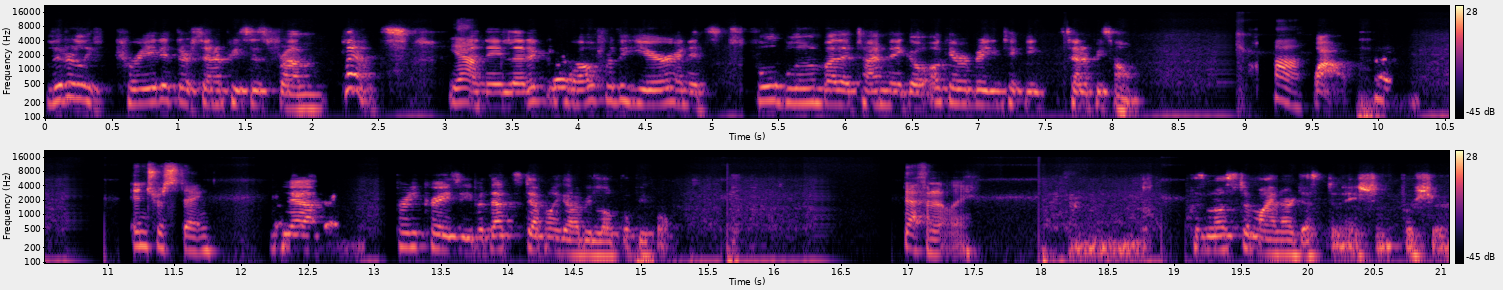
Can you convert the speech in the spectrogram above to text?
literally created their centerpieces from plants yeah and they let it grow for the year and it's full bloom by the time they go, okay, everybody can take your centerpiece home. Huh. Wow. interesting Yeah. Pretty crazy, but that's definitely got to be local people definitely because most of mine are destination for sure.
